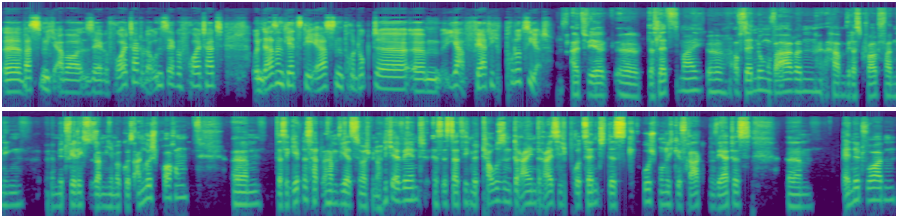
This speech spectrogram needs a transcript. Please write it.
was mich aber sehr gefreut hat oder uns sehr gefreut hat. Und da sind jetzt die ersten Produkte ähm, ja fertig produziert. Als wir äh, das letzte Mal äh, auf Sendung waren, haben wir das Crowdfunding äh, mit Felix zusammen hier mal kurz angesprochen. Ähm, das Ergebnis hat, haben wir jetzt zum Beispiel noch nicht erwähnt. Es ist tatsächlich mit 1033 Prozent des ursprünglich gefragten Wertes ähm, beendet worden.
